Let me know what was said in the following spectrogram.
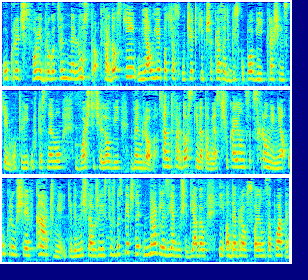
ukryć swoje drogocenne lustro. Twardowski miał je podczas ucieczki przekazać biskupowi Krasińskiemu, czyli ówczesnemu właścicielowi Węgrowa. Sam Twardowski natomiast, szukając schronienia, ukrył się w karczmie i kiedy myślał, że jest już bezpieczny, nagle zjawił się diabeł i odebrał swoją zapłatę,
